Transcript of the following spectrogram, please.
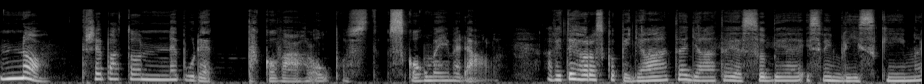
no, třeba to nebude taková hloupost. Zkoumejme dál. A vy ty horoskopy děláte? Děláte je sobě i svým blízkým?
